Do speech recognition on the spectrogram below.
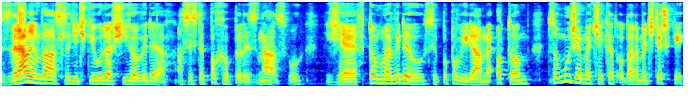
Zdravím vás lidičky u dalšího videa. Asi jste pochopili z názvu, že v tomhle videu si popovídáme o tom, co můžeme čekat od Army 4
